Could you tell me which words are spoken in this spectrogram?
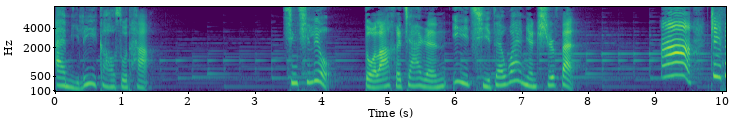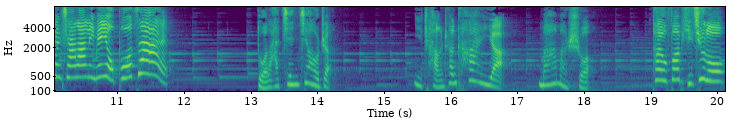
艾米丽告诉他。星期六，朵拉和家人一起在外面吃饭。啊，这份沙拉里面有菠菜！朵拉尖叫着：“你尝尝看呀！”妈妈说：“他要发脾气喽。”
